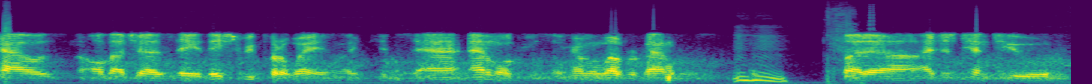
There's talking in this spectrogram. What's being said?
cows and all that jazz, they they should be put away. Like it's a- animal abuse. Like I'm a lover of animals, mm-hmm. but uh, I just tend to.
